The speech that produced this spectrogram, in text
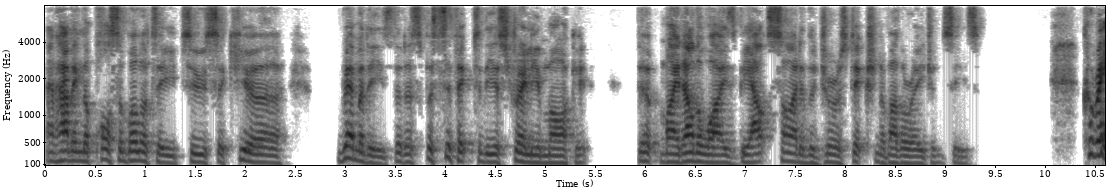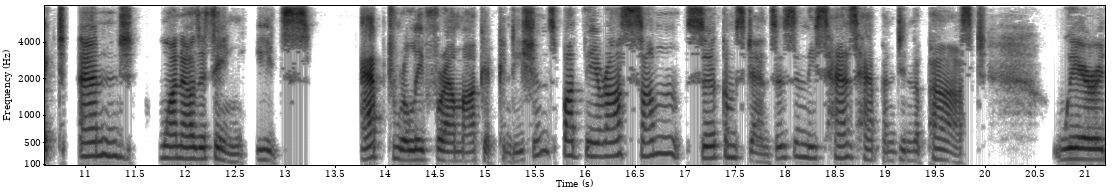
and having the possibility to secure remedies that are specific to the Australian market that might otherwise be outside of the jurisdiction of other agencies. Correct. And one other thing, it's apt relief for our market conditions, but there are some circumstances, and this has happened in the past, where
